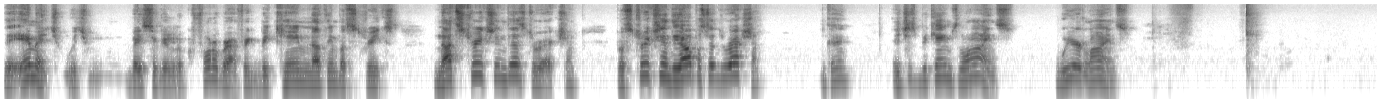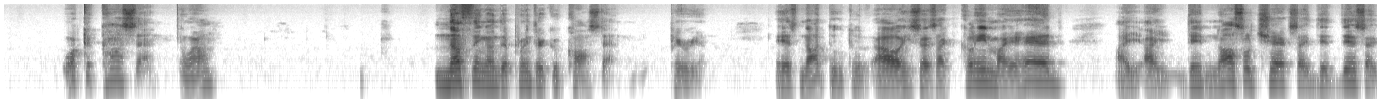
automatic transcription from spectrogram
the image, which basically looked photographic, became nothing but streaks. Not streaks in this direction, but streaks in the opposite direction. Okay. It just became lines, weird lines. What could cause that? Well, nothing on the printer could cause that, period. It's not due to, oh, he says, I cleaned my head. I, I did nozzle checks. I did this. I,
